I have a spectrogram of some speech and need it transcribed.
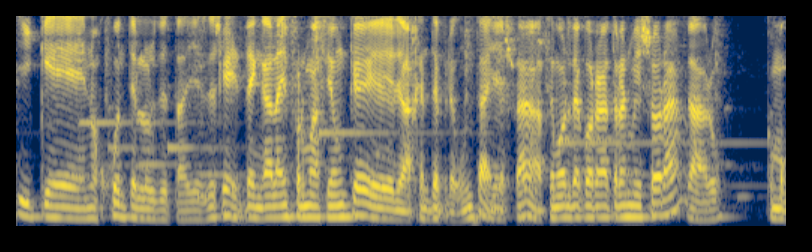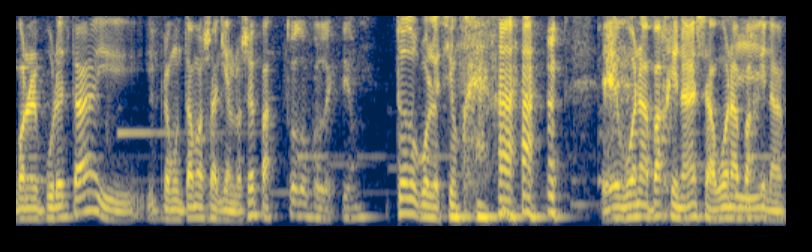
y que nos cuente los detalles de esto. Que tenga la información que la gente pregunta y ya está. Hacemos de correa transmisora Claro. como con el pureta, y, y preguntamos a quien lo sepa. Todo colección. Todo colección. Eh, buena página esa, buena Sí. página.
